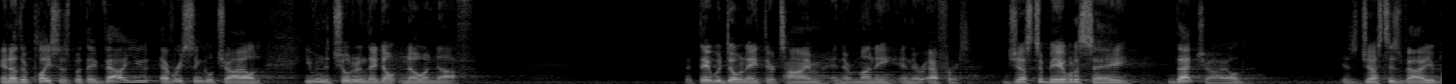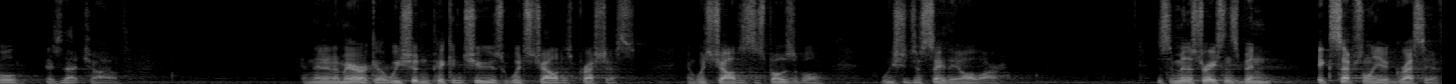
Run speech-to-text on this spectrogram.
in other places, but they value every single child, even the children they don't know enough. That they would donate their time and their money and their effort just to be able to say, that child is just as valuable as that child. And then in America, we shouldn't pick and choose which child is precious and which child is disposable. We should just say they all are. This administration's been exceptionally aggressive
